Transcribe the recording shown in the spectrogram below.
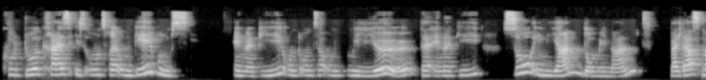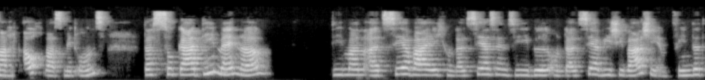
Kulturkreis ist unsere Umgebungsenergie und unser Milieu der Energie so in Yang dominant, weil das mhm. macht auch was mit uns, dass sogar die Männer, die man als sehr weich und als sehr sensibel und als sehr wischiwaschi empfindet,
